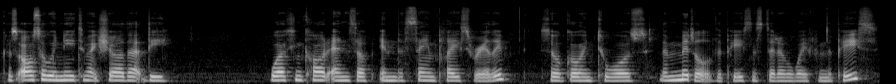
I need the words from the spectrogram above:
Because also we need to make sure that the working cord ends up in the same place really so going towards the middle of the piece instead of away from the piece.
